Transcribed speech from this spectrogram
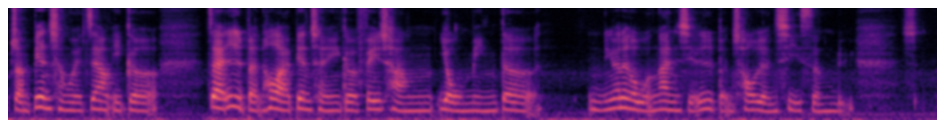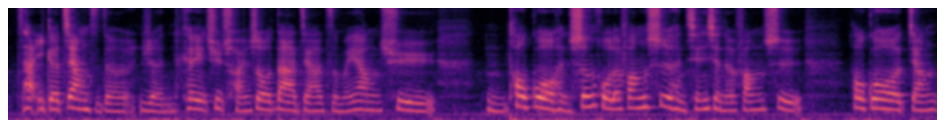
转变成为这样一个，在日本后来变成一个非常有名的，嗯，因为那个文案写日本超人气僧侣，是他一个这样子的人，可以去传授大家怎么样去，嗯，透过很生活的方式，很浅显的方式。透过讲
